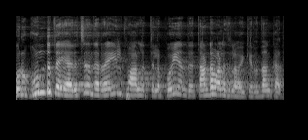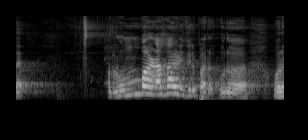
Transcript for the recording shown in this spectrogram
ஒரு குண்டு தயாரித்து அந்த ரயில் பாலத்தில் போய் அந்த தண்டவாளத்தில் வைக்கிறது தான் கதை. ரொம்ப அழகாக எழுதியிருப்பார். ஒரு ஒரு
